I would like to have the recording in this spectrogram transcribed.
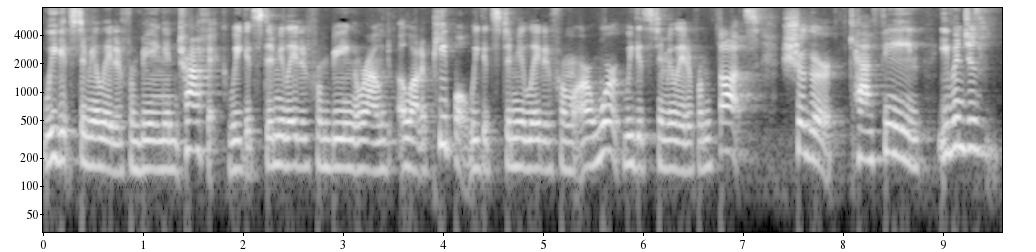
We get stimulated from being in traffic. We get stimulated from being around a lot of people. We get stimulated from our work. We get stimulated from thoughts sugar caffeine even just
